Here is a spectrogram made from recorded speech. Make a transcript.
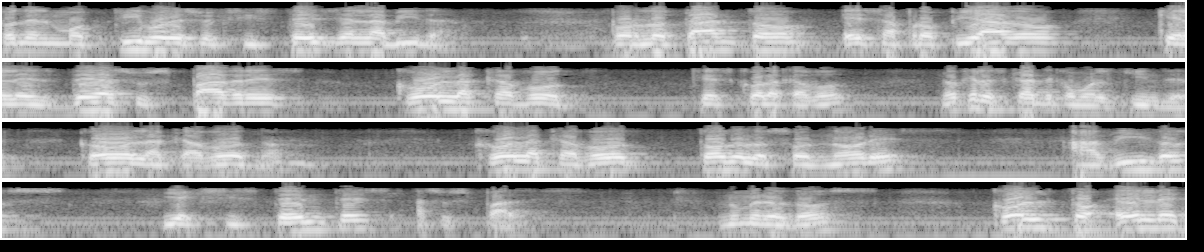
son el motivo de su existencia en la vida. Por lo tanto es apropiado que les dé a sus padres cola cabot ¿qué es cola cabot? no que les cante como el kinder. Cola cabot no. Kol acabó todos los honores habidos y existentes a sus padres. Número dos, Kol Toele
